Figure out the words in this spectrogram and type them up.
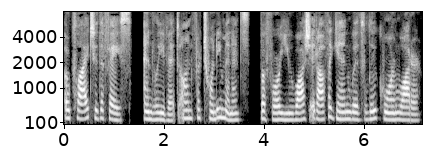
apply to the face, and leave it on for 20 minutes, before you wash it off again with lukewarm water.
